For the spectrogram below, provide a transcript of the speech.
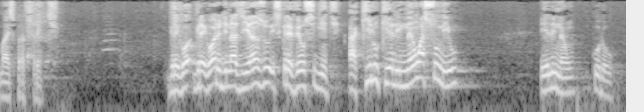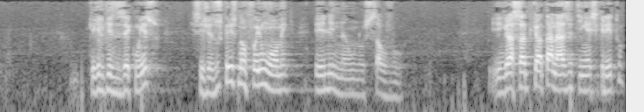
mais para frente. Gregório de Nazianzo escreveu o seguinte: aquilo que ele não assumiu, ele não curou. O que ele quis dizer com isso? Se Jesus Cristo não foi um homem, ele não nos salvou. E engraçado porque o Atanásio tinha escrito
